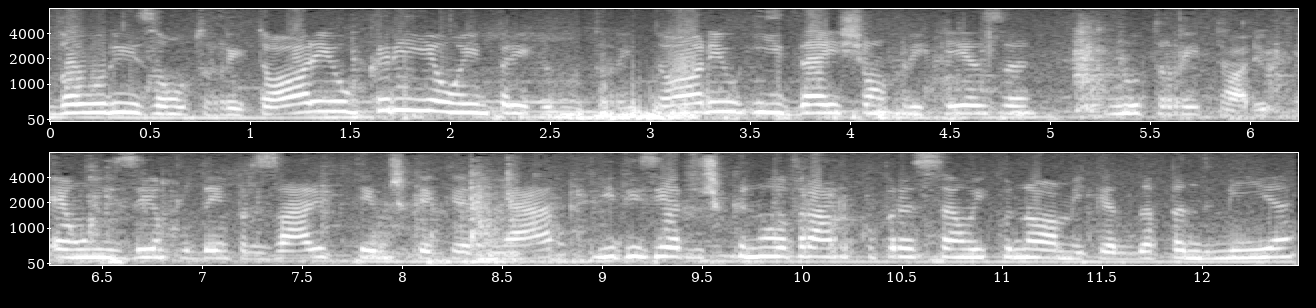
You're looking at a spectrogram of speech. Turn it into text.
valorizam o território, criam emprego no território e deixam riqueza no território. É um exemplo de empresário que temos que acarinhar e dizer-vos que não haverá recuperação económica da pandemia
